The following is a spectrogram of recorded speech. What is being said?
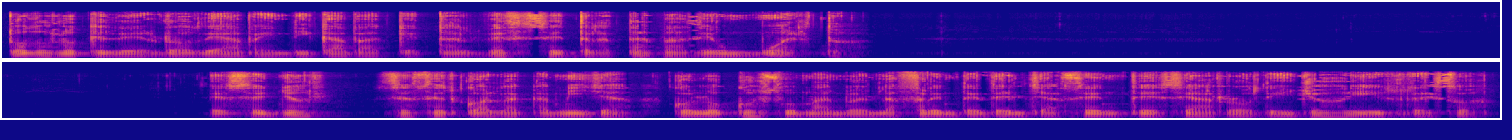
todo lo que le rodeaba indicaba que tal vez se trataba de un muerto. El señor se acercó a la camilla, colocó su mano en la frente del yacente, se arrodilló y rezó.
